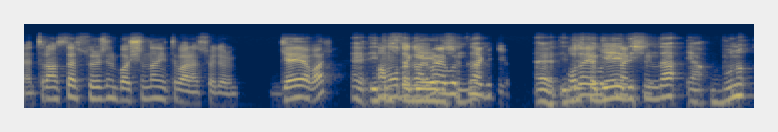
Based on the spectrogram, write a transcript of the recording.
Yani transfer sürecinin başından itibaren söylüyorum. G'ye var. Evet, Ama o da galiba Everton'a dışında, gidiyor. evet, O da gidiyor. dışında ya bunu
